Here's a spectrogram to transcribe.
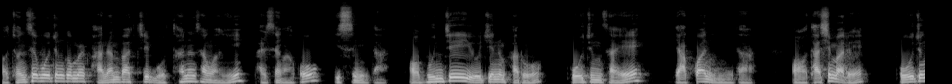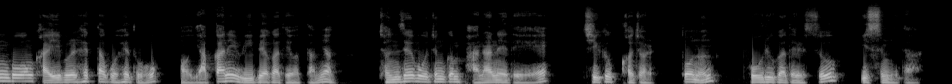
어, 전세보증금을 반환받지 못하는 상황이 발생하고 있습니다. 어, 문제의 요지는 바로 보증사의 약관입니다. 어, 다시 말해 보증보험 가입을 했다고 해도 어, 약관의 위배가 되었다면 전세보증금 반환에 대해 지급 거절 또는 보류가 될 수 있습니다.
